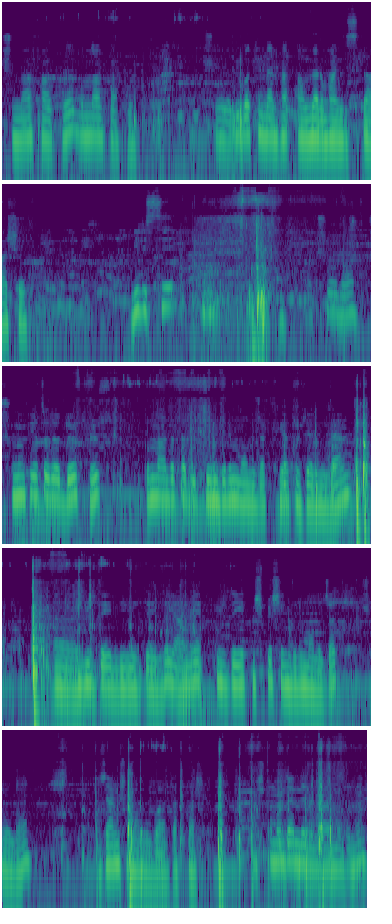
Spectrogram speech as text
Şunlar farklı, bunlar farklı. Şöyle bir bakayım ben anlarım hangisi daha şey. Birisi bak şöyle şunun fiyatı da 400. Bunlarda tabii ki indirim olacak fiyat üzerinden. Ee, %50 %50 yani %75 indirim olacak. Şöyle. Güzelmiş ama bu bardaklar. Başka modelleri var mı bunun?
